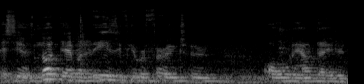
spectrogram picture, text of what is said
SEO is not dead, but it is if you're referring to old, outdated,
